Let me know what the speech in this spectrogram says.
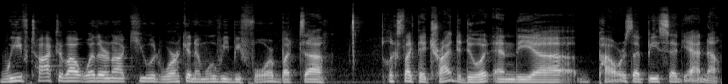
We've talked about whether or not Q would work in a movie before, but uh, looks like they tried to do it, and the uh, powers that be said, "Yeah, no."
